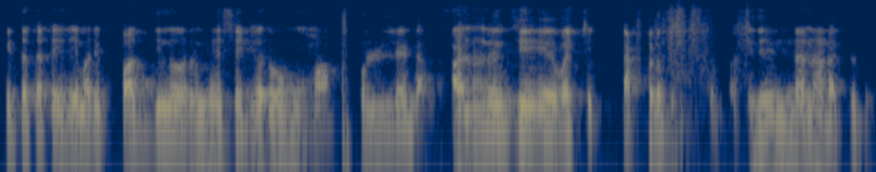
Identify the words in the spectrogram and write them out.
கிட்டத்தட்ட இதே மாதிரி பதினோரு மெசேஜ் ஒரு உமா புள்ள வச்சு டக்குறது இது என்ன நடக்குது?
